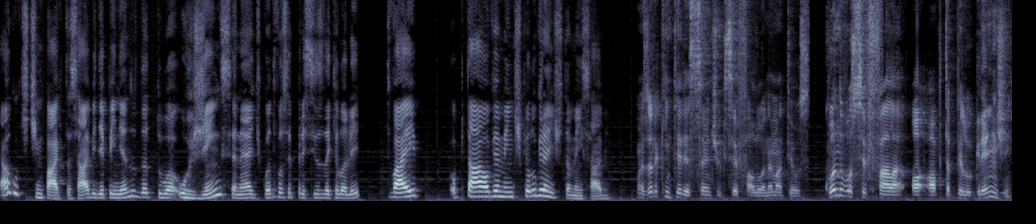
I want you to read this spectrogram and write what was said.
é algo que te impacta, sabe? Dependendo da tua urgência, né, de quanto você precisa daquilo ali, tu vai optar, obviamente, pelo grande também, sabe? Mas olha que interessante o que você falou, né, Matheus? Quando você fala opta pelo grande,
